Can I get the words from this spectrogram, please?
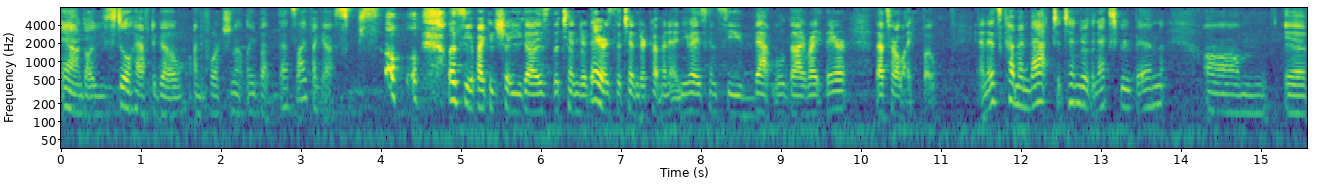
And you still have to go, unfortunately, but that's life, I guess. So let's see if I can show you guys the tender. There's the tender coming in. You guys can see that little guy right there. That's our lifeboat. And it's coming back to tender the next group in. Um, if,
